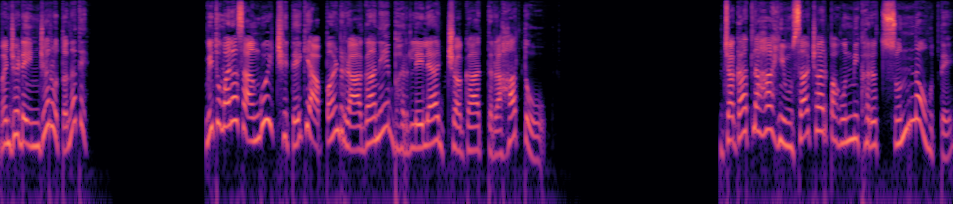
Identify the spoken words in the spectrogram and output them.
म्हणजे डेंजर होतं ना ते. मी तुम्हाला सांगू इच्छिते की आपण रागाने भरलेल्या जगात राहतो. जगातला हा हिंसाचार पाहून मी खरंच सुन्न होते.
